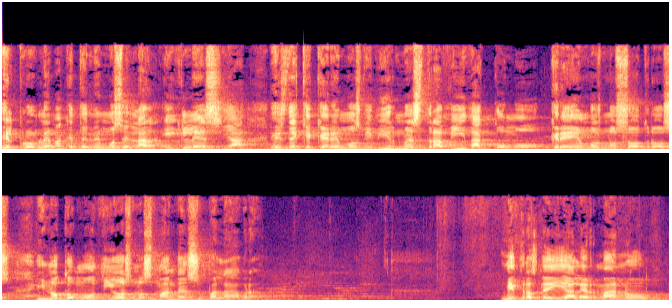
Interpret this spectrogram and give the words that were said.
El problema que tenemos en la iglesia es de que queremos vivir nuestra vida como creemos nosotros y no como Dios nos manda en su palabra. Mientras leía al hermano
